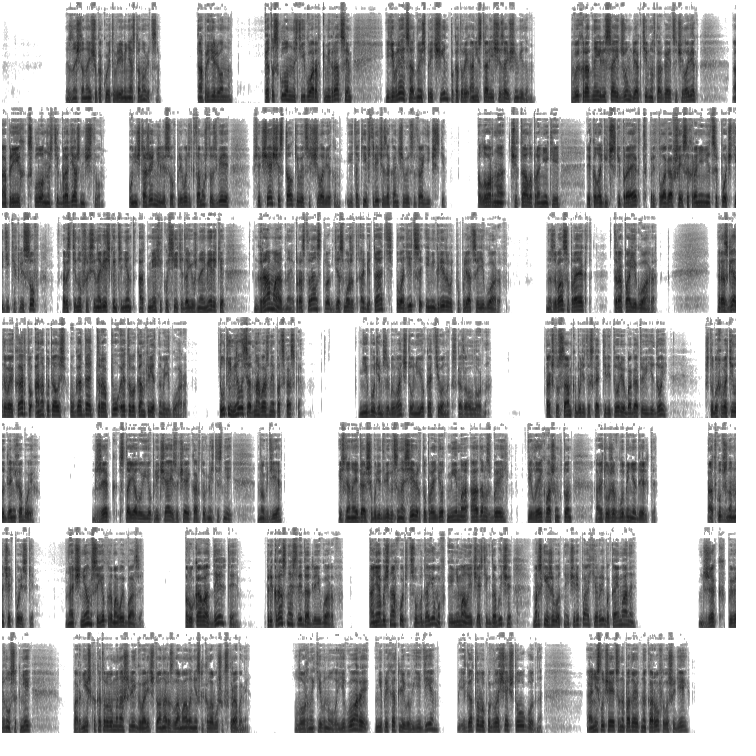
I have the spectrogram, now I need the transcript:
Значит, она еще какое-то время не остановится? Определенно. Эта склонность ягуаров к миграциям является одной из причин, по которой они стали исчезающим видом. В их родные леса и джунгли активно вторгается человек, а при их склонности к бродяжничеству уничтожение лесов приводит к тому, что звери все чаще сталкиваются с человеком, и такие встречи заканчиваются трагически. Лорна читала про некий экологический проект, предполагавший сохранение цепочки диких лесов, растянувшихся на весь континент от Мехико-Сити до Южной Америки, громадное пространство, где сможет обитать, плодиться и мигрировать популяция ягуаров. Назывался проект «Тропа ягуара». Разглядывая карту, она пыталась угадать тропу этого конкретного ягуара. Тут имелась одна важная подсказка. «Не будем забывать, что у нее котенок», — сказала Лорна. Так что самка будет искать территорию, богатую едой, чтобы хватило для них обоих. Джек стоял у ее плеча, изучая карту вместе с ней. Но где? Если она и дальше будет двигаться на север, то пройдет мимо Адамс-Бэй и Лейк-Вашингтон, а это уже в глубине дельты. Откуда же нам начать поиски? Начнем с ее кормовой базы. Рукава дельты — прекрасная среда для ягуаров. Они обычно охотятся у водоемов, и немалая часть их добычи — морские животные — черепахи, рыба, кайманы. Джек повернулся к ней. Парнишка, которого мы нашли, говорит, что она разломала несколько ловушек с крабами. Лорна кивнула. Ягуары неприхотливы в еде и готовы поглощать что угодно. Они, случается, нападают на коров и лошадей.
